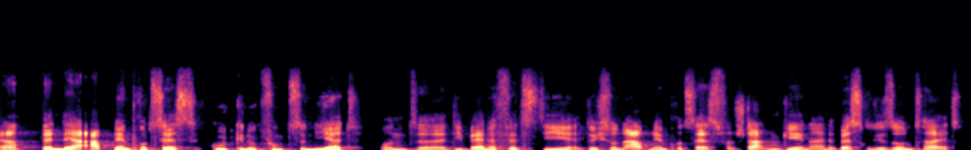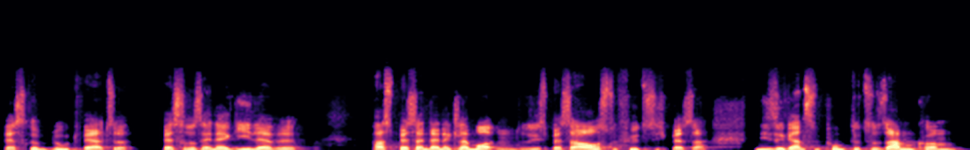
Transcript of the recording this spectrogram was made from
Ja, wenn der Abnehmprozess gut genug funktioniert und äh, die Benefits, die durch so einen Abnehmprozess vonstatten gehen, eine bessere Gesundheit, bessere Blutwerte, besseres Energielevel, passt besser in deine Klamotten, du siehst besser aus, du fühlst dich besser. Wenn diese ganzen Punkte zusammenkommen,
